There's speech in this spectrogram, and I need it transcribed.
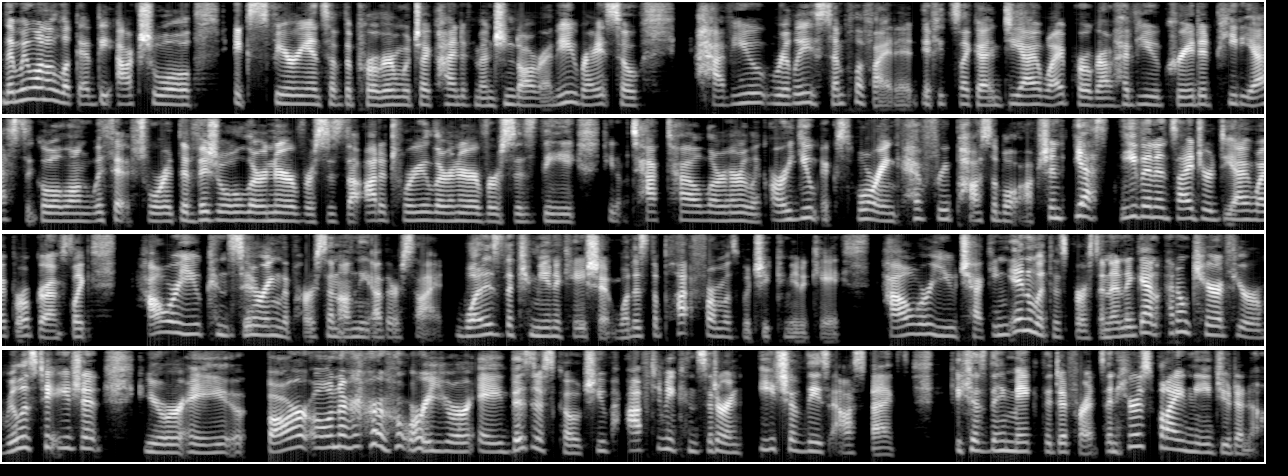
Then we want to look at the actual experience of the program, which I kind of mentioned already, right? So have you really simplified it? If it's like a DIY program, have you created PDFs that go along with it for the visual learner versus the auditory learner versus the, you know, tactile learner? Like, are you exploring every possible option? Yes, even inside your DIY programs. Like, how are you considering the person on the other side? What is the communication? What is the platform with which you communicate? How are you checking in with this person? And again, I don't care if you're a real estate agent, you're a bar owner, or you're a business coach. You have to be considering each of these aspects because they make the difference. And here's what I need you to know.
